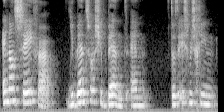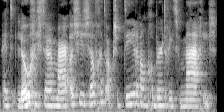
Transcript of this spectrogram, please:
En dan 7. Je bent zoals je bent. En dat is misschien het logischste, maar als je jezelf gaat accepteren, dan gebeurt er iets magisch.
